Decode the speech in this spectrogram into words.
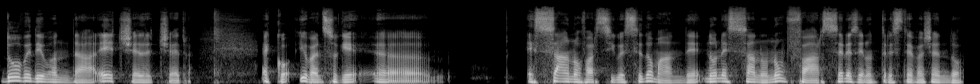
dove devo andare, eccetera, eccetera. Ecco, io penso che eh, è sano farsi queste domande, non è sano non farsele, se non te le stai facendo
